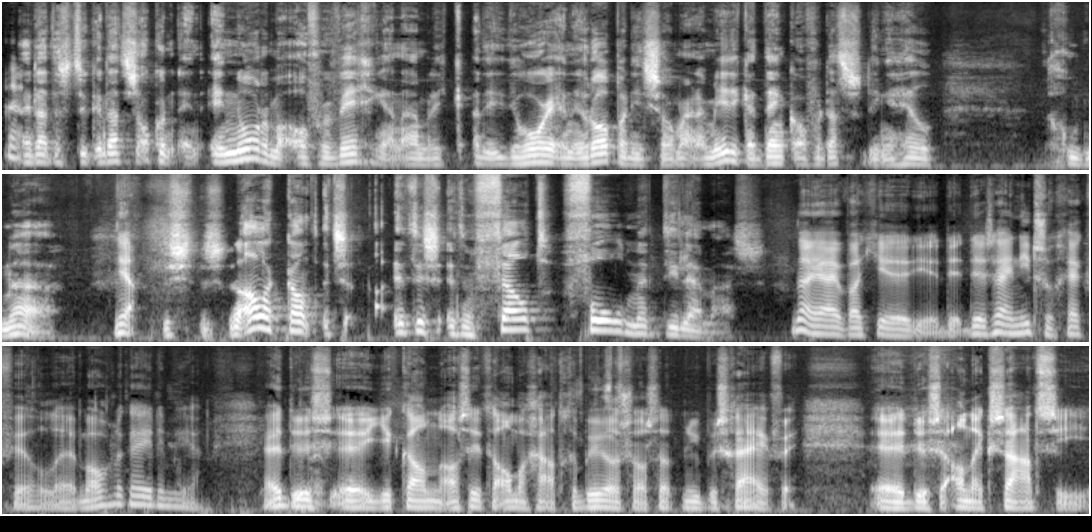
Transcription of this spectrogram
ja. En, dat is natuurlijk, en dat is ook een, een enorme overweging aan Amerika. Die, die, hoor je in Europa niet zo, maar in Amerika denken over dat soort dingen heel goed na. Ja. Dus, dus aan alle kanten, het is, het is een veld vol met dilemma's. Nou ja, wat je, er zijn niet zo gek veel uh, mogelijkheden meer. He, dus uh, je kan, als dit allemaal gaat gebeuren zoals we dat nu beschrijven, uh, dus annexatie,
